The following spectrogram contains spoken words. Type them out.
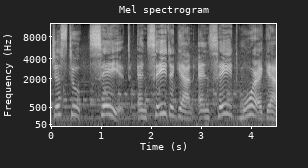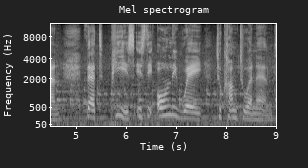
just to say it and say it again and say it more again that peace is the only way to come to an end.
